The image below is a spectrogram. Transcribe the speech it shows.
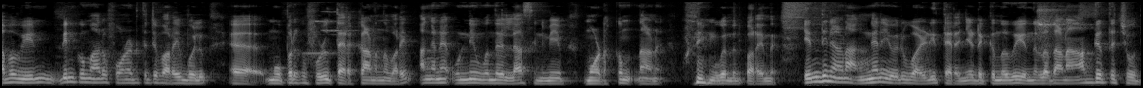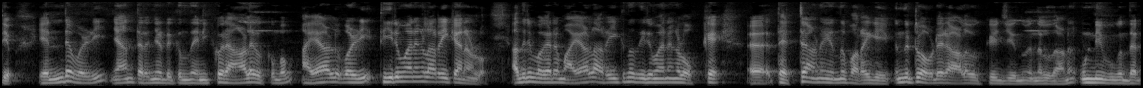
അപ്പോൾ വിപിൻ കുമാർ ഫോൺ എടുത്തിട്ട് പറയും പോലും മൂപ്പർക്ക് ഫുൾ തിരക്കാണെന്ന് പറയും. അങ്ങനെ ഉണ്ണി മുകുന്ദൻ എല്ലാ സിനിമയും മുടക്കും എന്നാണ് ഉണ്ണി മുകുന്ദൻ പറയുന്നത്. എന്തിനാണ് അങ്ങനെ ഒരു വഴി തിരഞ്ഞെടുക്കുന്നത് എന്നുള്ളതാണ് ആദ്യത്തെ ചോദ്യം. എന്റെ വഴി ഞാൻ തിരഞ്ഞെടുക്കുന്നത് എനിക്കൊരാളെ വെക്കുമ്പം അയാൾ വഴി തീരുമാനങ്ങൾ അറിയിക്കാനാണല്ലോ. അതിന് പകരം അയാൾ അറിയിക്കുന്ന തീരുമാനങ്ങളൊക്കെ തെറ്റാണ് എന്ന് പറയുകയും എന്നിട്ടും അവിടെ ഒരാളെ വെക്കുകയും ചെയ്യുന്നു എന്നുള്ളതാണ് ഉണ്ണി മുകുന്ദൻ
